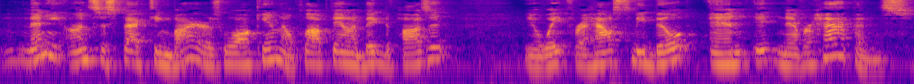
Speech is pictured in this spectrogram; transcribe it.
many unsuspecting buyers walk in, they'll plop down a big deposit, you know, wait for a house to be built, and it never happens.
